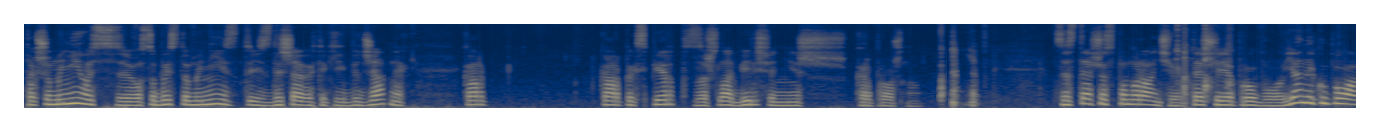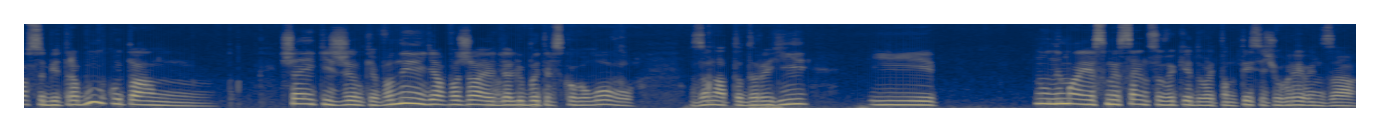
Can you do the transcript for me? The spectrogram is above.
Так що мені ось особисто мені з, дешевих таких бюджетних Carp, Carp Expert зайшла більше, ніж Карпрошна. Це те, що з помаранчевих, те, що я пробував. Я не купував собі трабулку там, ще якісь жилки. Вони, я вважаю, для любительського лову занадто дорогі. І ну, немає сенсу викидувати там тисячу гривень за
